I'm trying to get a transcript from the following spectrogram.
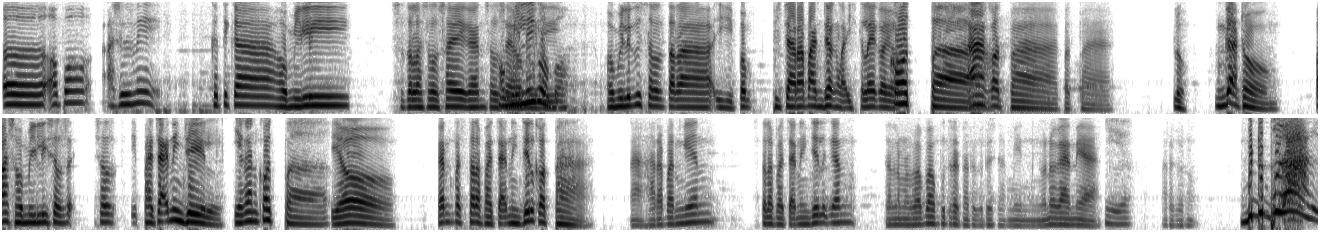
eh apa aslinya ketika homili setelah selesai kan selesai homili kok apa? Homili ku setelah iki pem- bicara panjang lah istilahnya kayak khotbah. Ah khotbah khotbah. Loh enggak dong. Pas homili selesai, selesai bacaan Injil ya kan khotbah. Yo kan pas setelah bacaan Injil khotbah. Nah harapan kan setelah bacaan Injil kan dalam nama Bapa Putra dan Roh Kudus amin. Ngono kan ya? Iya. Mari ngono. bedebah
